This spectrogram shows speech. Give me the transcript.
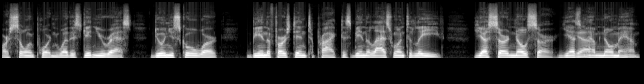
are so important, whether it's getting your rest, doing your schoolwork, being the first in to practice, being the last one to leave. Yes, sir, no, sir. Yes, Yeah. ma'am, no, ma'am.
